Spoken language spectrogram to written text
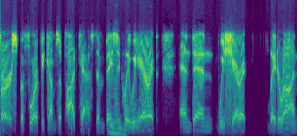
first before it becomes a podcast, and mm-hmm. basically we air it and then we share it later on.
